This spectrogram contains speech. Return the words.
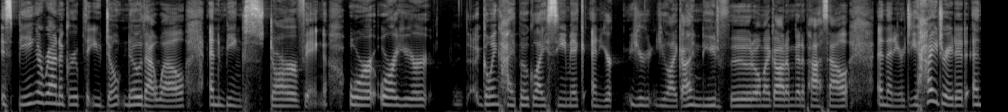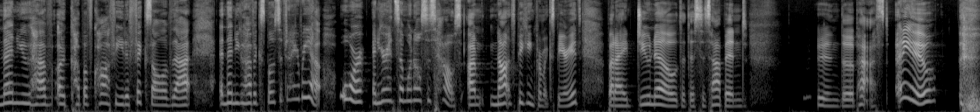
is being around a group that you don't know that well and being starving or, or you're going hypoglycemic and you're you're you like I need food. Oh my god, I'm going to pass out. And then you're dehydrated and then you have a cup of coffee to fix all of that and then you have explosive diarrhea or and you're in someone else's house. I'm not speaking from experience, but I do know that this has happened in the past. Anywho,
